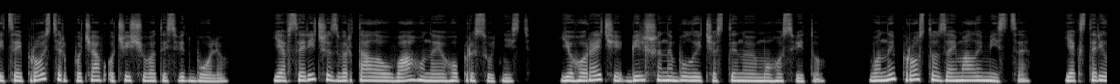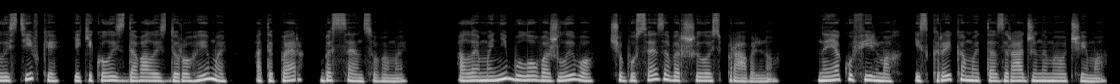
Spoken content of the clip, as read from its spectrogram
і цей простір почав очищуватись від болю. Я все рідше звертала увагу на його присутність. Його речі більше не були частиною мого світу. Вони просто займали місце, як старі листівки, які колись здавались дорогими, а тепер безсенсовими. Але мені було важливо, щоб усе завершилось правильно, не як у фільмах, із криками та зрадженими очима,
